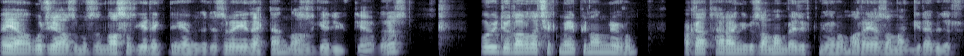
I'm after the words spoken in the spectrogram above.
Veya bu cihazımızı nasıl yedekleyebiliriz ve yedekten nasıl geri yükleyebiliriz. Bu videoları da çekmeyi planlıyorum. Fakat herhangi bir zaman belirtmiyorum. Araya zaman girebilir.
